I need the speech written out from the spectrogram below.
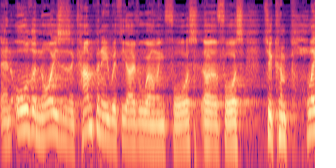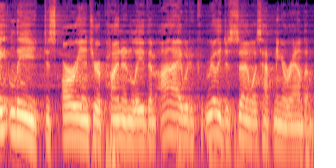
and all the noises accompanied with the overwhelming force, uh, force to completely disorient your opponent and leave them unable to really discern what's happening around them.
